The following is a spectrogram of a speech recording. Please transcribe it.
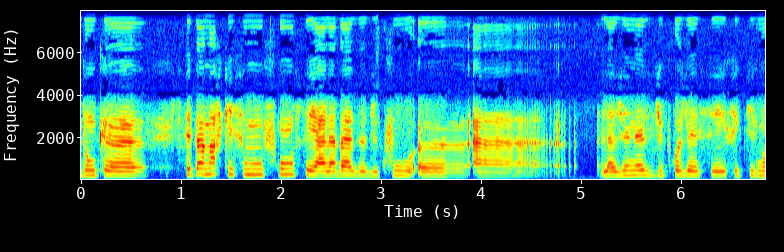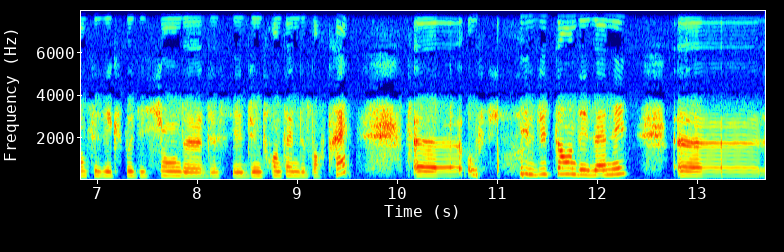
donc, c'est pas marqué sur mon front, c'est à la base, du coup, à, la genèse du projet, c'est effectivement ces expositions d'une trentaine de portraits. Euh, au fil du temps, des années, euh,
